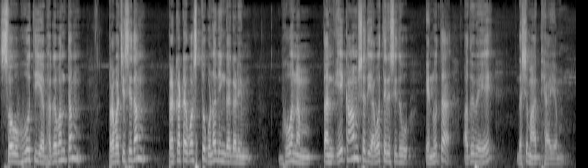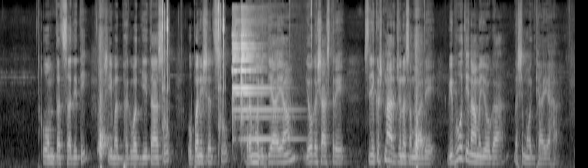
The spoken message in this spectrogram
ಸ್ವಭೂತಿಯ ಭಗವಂತಂ ಪ್ರವಚಿಸಿದಂ ಪ್ರಕಟ ವಸ್ತು ಗುಣಲಿಂಗಗಳಿಂ ಭುವನಂ ತನ್ ಏಕಾಂಶದಿ ಅವತರಿಸಿದು ಎನ್ನುತ್ತಾ ಅದುವೇ ದಶಮಾಧ್ಯಾಯಂ. ಓಂ ತತ್ಸದಿತಿ ಶ್ರೀಮದ್ಭಗವದ್ಗೀತಾಸು ಉಪನಿಷತ್ಸು ಬ್ರಹ್ಮವಿದ್ಯಾಯಾಂ ಯೋಗಶಾಸ್ತ್ರೇ ಶ್ರೀಕೃಷ್ಣಾರ್ಜುನ ಸಂವಾದೆ ವಿಭೂತಿ ನಾಮಯೋಗ ದಶಮೋಧ್ಯಾಯ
